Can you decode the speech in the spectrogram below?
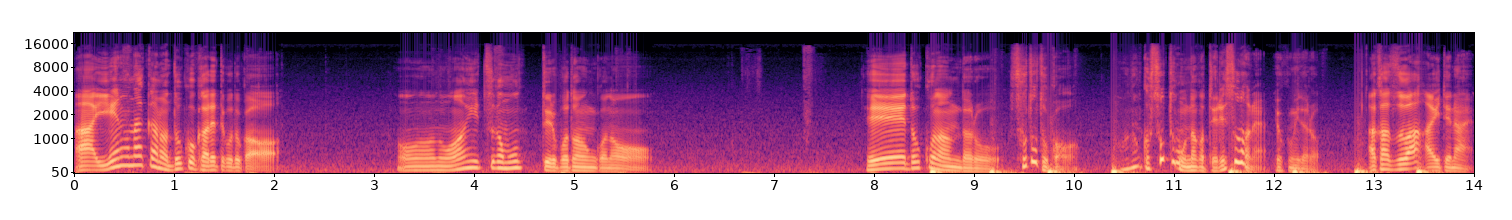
あ家の中のどこかでってことか。あのあいつが持ってるパターンかな。えー、どこなんだろう。外とか？あなんか外もなんか出れそうだね。よく見たら。開かずは開いてない。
